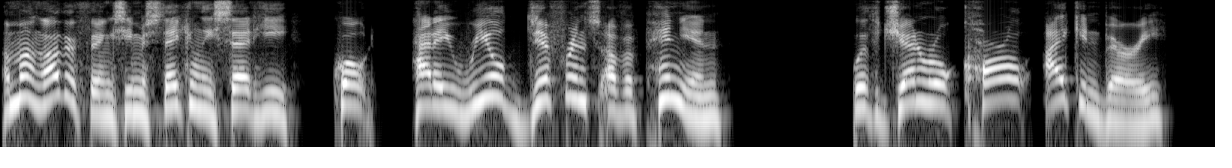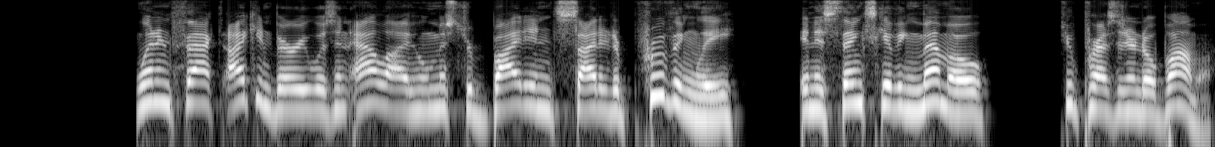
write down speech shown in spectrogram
Among other things, he mistakenly said he, quote, had a real difference of opinion with General Karl Eikenberry, when in fact Eikenberry was an ally whom Mr. Biden cited approvingly in his Thanksgiving memo to President Obama.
